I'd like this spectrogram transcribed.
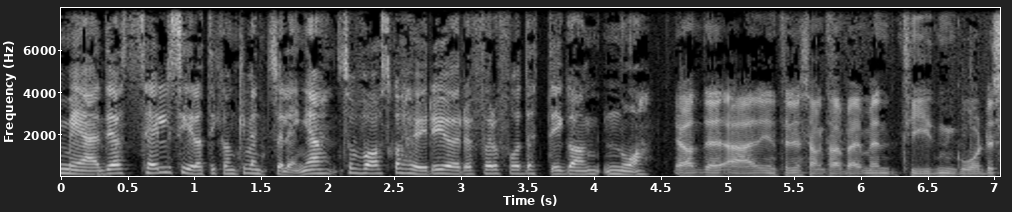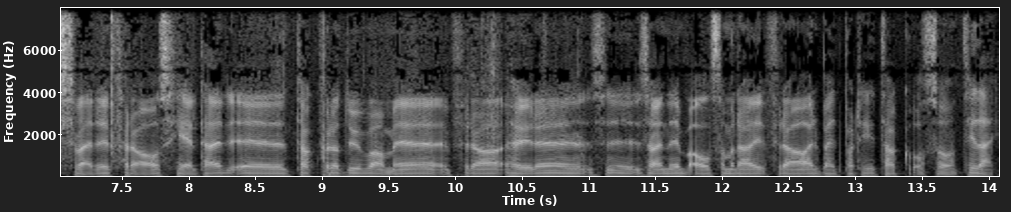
Media selv sier at de kan ikke vente så lenge. Så hva skal Høyre gjøre for å få dette i gang nå? Ja, Det er interessant arbeid, men tiden går dessverre fra oss helt her. Eh, takk for at du var med fra Høyre. Zaineb Al-Samarai fra Arbeiderpartiet, takk også til deg.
